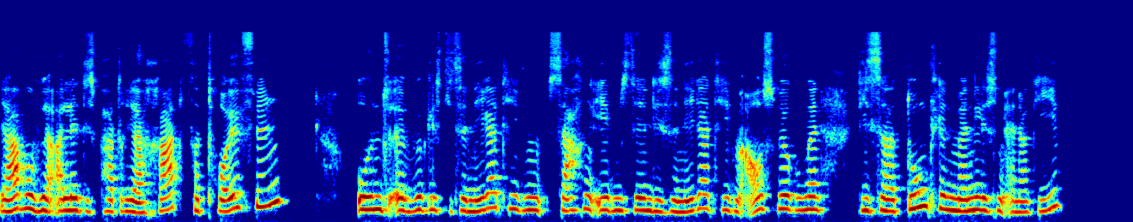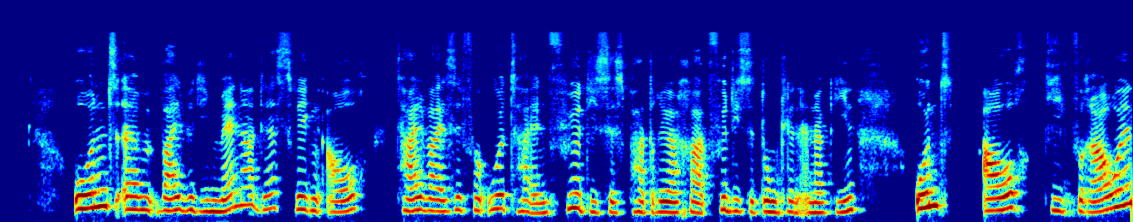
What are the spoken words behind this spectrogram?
ja, wo wir alle das Patriarchat verteufeln und äh, wirklich diese negativen Sachen eben sehen, diese negativen Auswirkungen dieser dunklen männlichen Energie. Und ähm, weil wir die Männer deswegen auch teilweise verurteilen für dieses Patriarchat, für diese dunklen Energien und auch die Frauen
